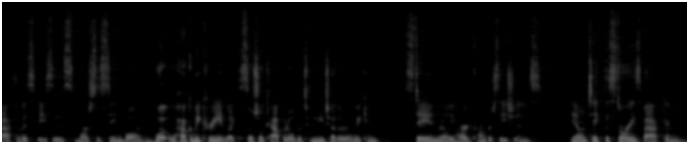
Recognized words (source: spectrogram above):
activist spaces more sustainable, and what how can we create like social capital between each other, where we can stay in really hard conversations, you know, and take the stories back and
